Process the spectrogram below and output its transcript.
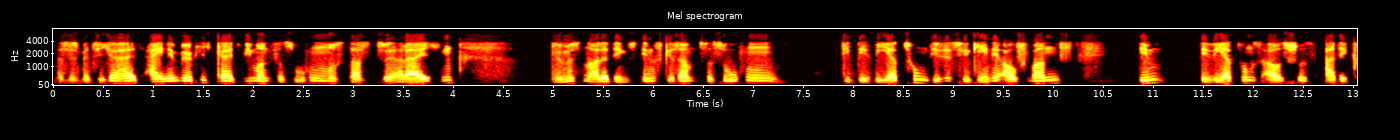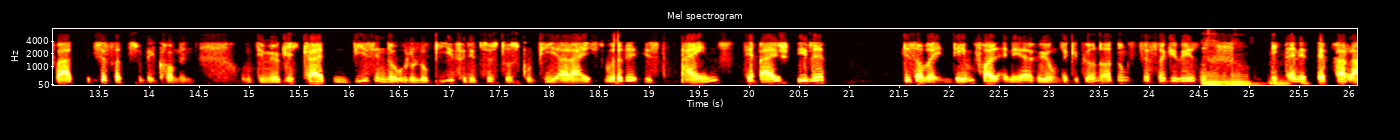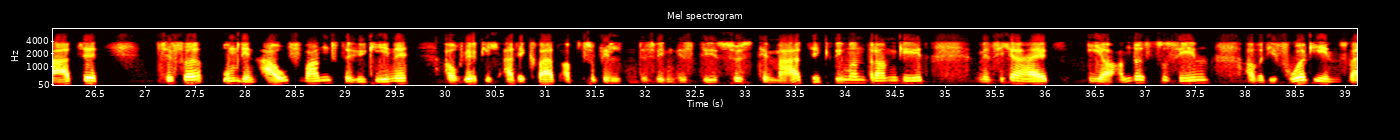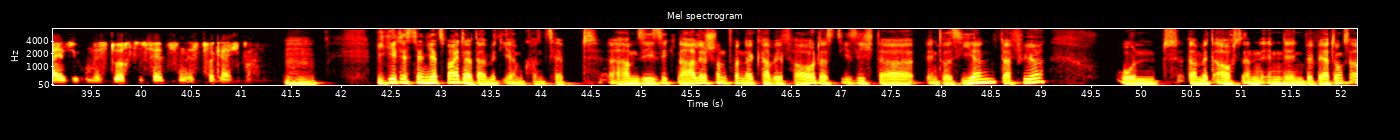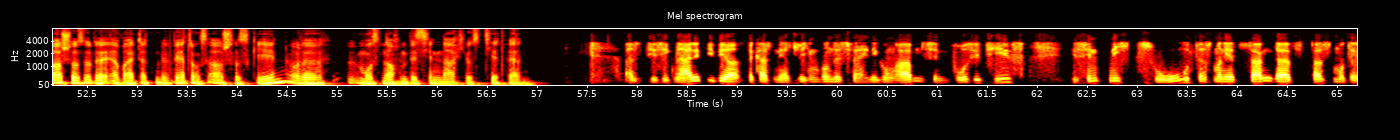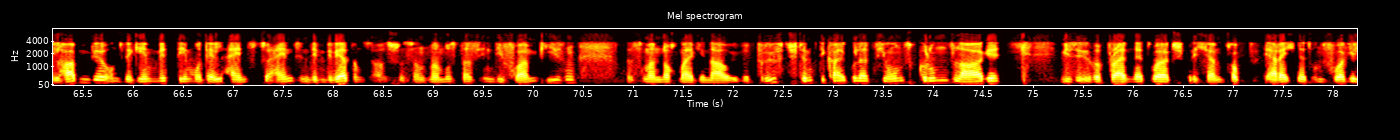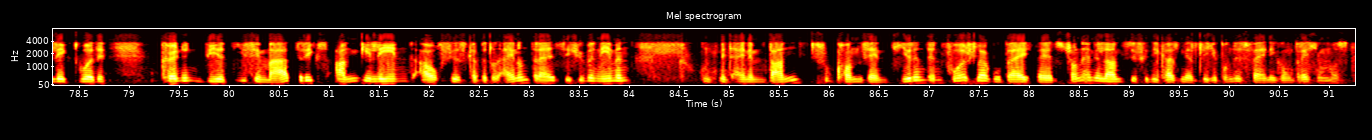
Das ist mit Sicherheit eine Möglichkeit, wie man versuchen muss, das zu erreichen. Wir müssen allerdings insgesamt versuchen, die Bewertung dieses Hygieneaufwands im Bewertungsausschuss adäquat beziffert zu bekommen. Und die Möglichkeiten, wie es in der Urologie für die Zystoskopie erreicht wurde, ist eins der Beispiele, ist aber in dem Fall eine Erhöhung der Gebührenordnungsziffer gewesen, ja, genau. nicht eine separate Ziffer, um den Aufwand der Hygiene auch wirklich adäquat abzubilden. Deswegen ist die Systematik, wie man dran geht, mit Sicherheit eher anders zu sehen, aber die Vorgehensweise, um es durchzusetzen, ist vergleichbar. Mhm. Wie geht es denn jetzt weiter da mit Ihrem Konzept? Haben Sie Signale schon von der KBV, dass die sich da interessieren dafür und damit auch dann in den Bewertungsausschuss oder erweiterten Bewertungsausschuss gehen oder muss noch ein bisschen nachjustiert werden? Die Signale, die wir aus der Kassenärztlichen Bundesvereinigung haben, sind positiv. Die sind nicht so, dass man jetzt sagen darf, das Modell haben wir und wir gehen mit dem Modell eins zu eins in den Bewertungsausschuss. Und man muss das in die Form gießen, dass man nochmal genau überprüft, stimmt die Kalkulationsgrundlage, wie sie über Prime Network, sprich Herrn Pop, errechnet und vorgelegt wurde, können wir diese Matrix angelehnt auch fürs Kapitel 31 übernehmen und mit einem dann zu konsentierenden Vorschlag, wobei ich da jetzt schon eine Lanze für die Kassenärztliche Bundesvereinigung brechen muss,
